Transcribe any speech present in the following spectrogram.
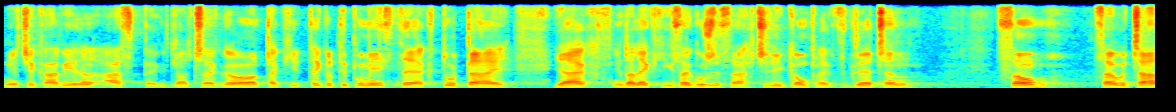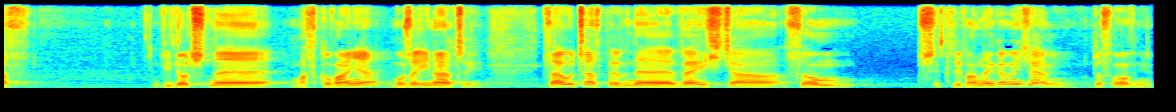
Mnie ciekawi jeden aspekt, dlaczego taki, tego typu miejsca jak tutaj, jak w niedalekich Zagórzycach, czyli kompleks Greczen, są cały czas widoczne maskowania, może inaczej. Cały czas pewne wejścia są przykrywane gałęziami, dosłownie.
